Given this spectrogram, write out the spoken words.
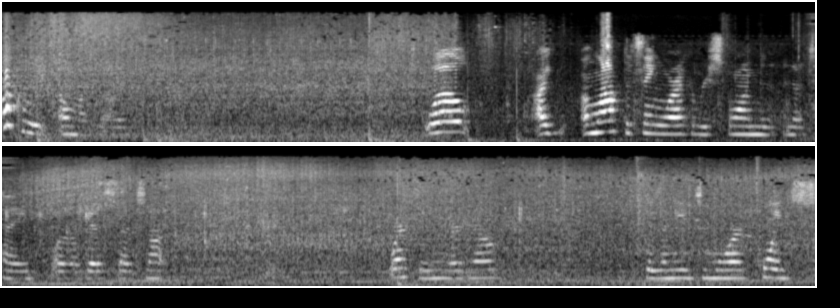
luckily, oh my god. Well, I unlocked the thing where I could respawn in, in a tank, but I guess that's not working right now. Because I need some more points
